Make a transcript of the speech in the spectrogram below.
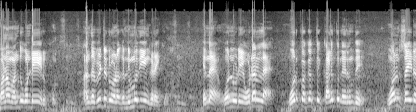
பணம் வந்து கொண்டே இருக்கும். அந்த வீட்டுக்கு உனக்கு நிம்மதியும் கிடைக்கும். என்ன? உன்னுடைய உடலில் ஒரு பக்கத்து கழுத்துல இருந்து ஒன் சைடு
